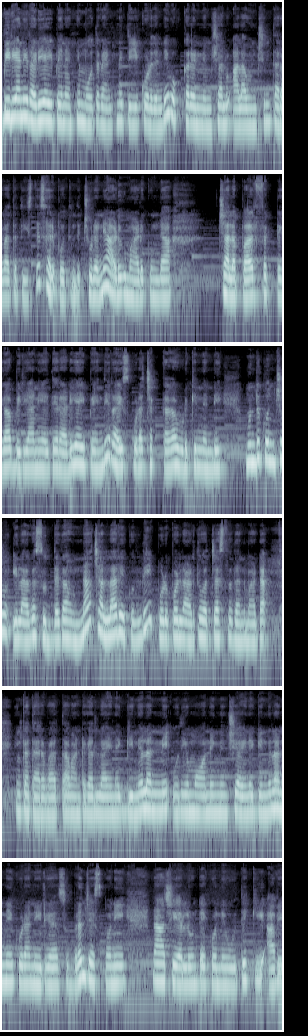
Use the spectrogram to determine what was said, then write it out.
బిర్యానీ రెడీ అయిపోయిన వెంటనే మూత వెంటనే తీయకూడదండి. ఒక్క రెండు నిమిషాలు అలా ఉంచిన తర్వాత తీస్తే సరిపోతుంది. చూడండి అడుగు మాడకుండా చాలా పర్ఫెక్ట్గా బిర్యానీ అయితే రెడీ అయిపోయింది. రైస్ కూడా చక్కగా ఉడికిందండి. ముందు కొంచెం ఇలాగ శుద్ధగా ఉన్న చల్లారే కొద్ది పొడి పొడిలాడుతూ వచ్చేస్తుంది అనమాట ఇంకా తర్వాత వంటగదిలో అయిన గిన్నెలన్నీ ఉదయం మార్నింగ్ నుంచి అయిన గిన్నెలన్నీ కూడా నీట్గా శుభ్రం చేసుకొని నా చీరలు ఉంటే కొన్ని ఉతికి అవి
